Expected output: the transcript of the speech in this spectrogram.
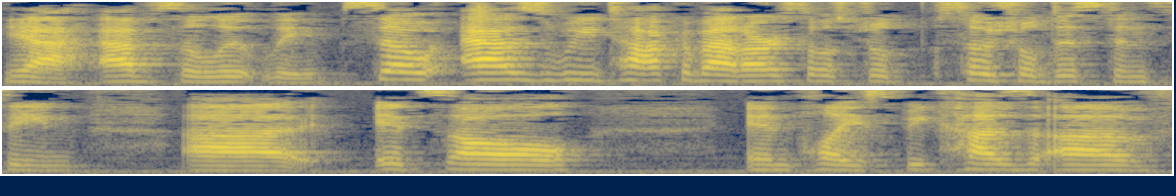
Yeah, absolutely. So as we talk about our social social distancing, uh, it's all in place because of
